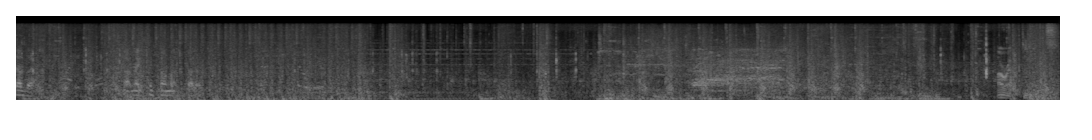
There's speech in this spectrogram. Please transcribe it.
Does it? That makes me so much better. Alright.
